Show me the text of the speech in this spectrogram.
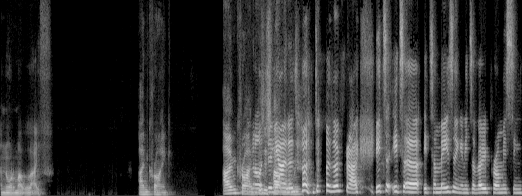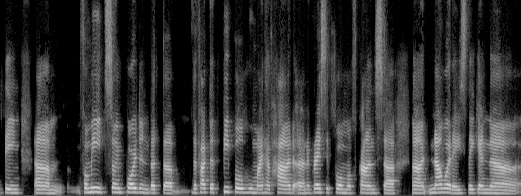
a normal life. I'm crying. I'm crying. No, this Giuliano, don't, don't, cry. It's it's a it's amazing and it's a very promising thing. Um, for me, it's so important that the the fact that people who might have had an aggressive form of cancer uh, nowadays they can uh,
